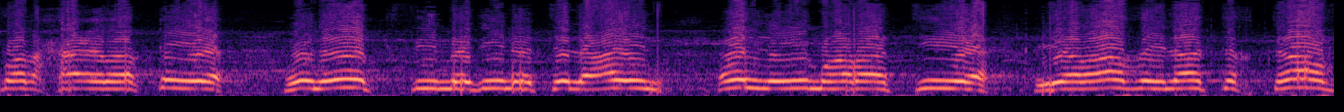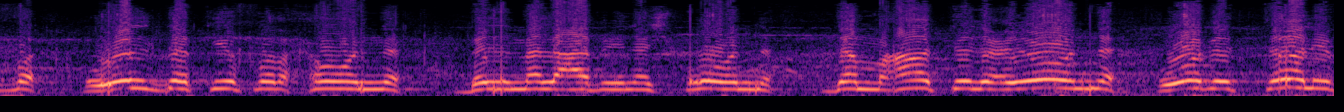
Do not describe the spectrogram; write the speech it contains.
فرحة عراقية. هناك في مدينة العين الإماراتية. يا راضي لا تختاف ولدك يفرحون بالملعب ينشفون دمعات العيون وبالتالي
